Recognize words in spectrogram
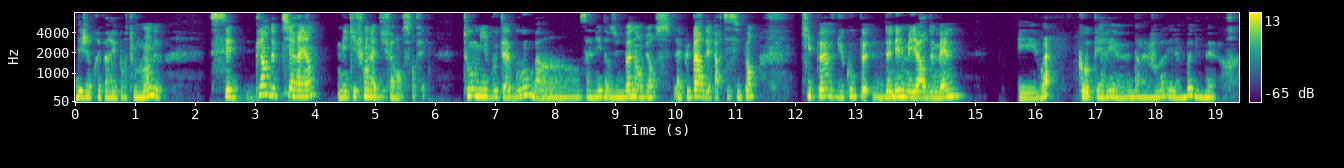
déjà préparée pour tout le monde. C'est plein de petits riens, mais qui font la différence en fait. Tout mis bout à bout, ben, ça met dans une bonne ambiance. La plupart des participants qui peuvent du coup donner le meilleur d'eux-mêmes et voilà, coopérer euh, dans la joie et la bonne humeur.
